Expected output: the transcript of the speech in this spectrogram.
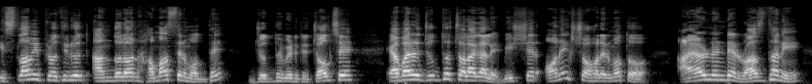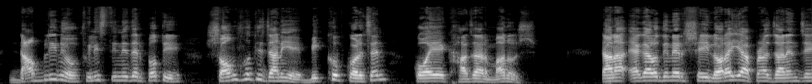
ইসলামী প্রতিরোধ আন্দোলন হামাসের মধ্যে যুদ্ধবিরতি চলছে। এবারের যুদ্ধ চলাকালে বিশ্বের অনেক শহরের মতো আয়ারল্যান্ডের রাজধানী ডাবলিনেও ফিলিস্তিনিদের প্রতি সংহতি জানিয়ে বিক্ষোভ করেছেন কয়েক হাজার মানুষ। টানা এগারো দিনের সেই লড়াইয়ে আপনারা জানেন যে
